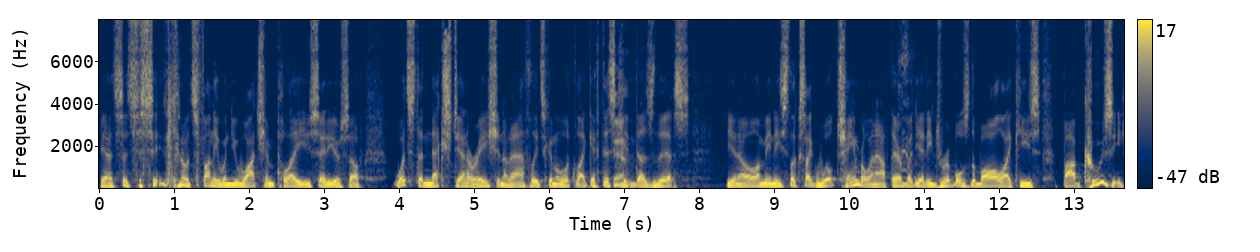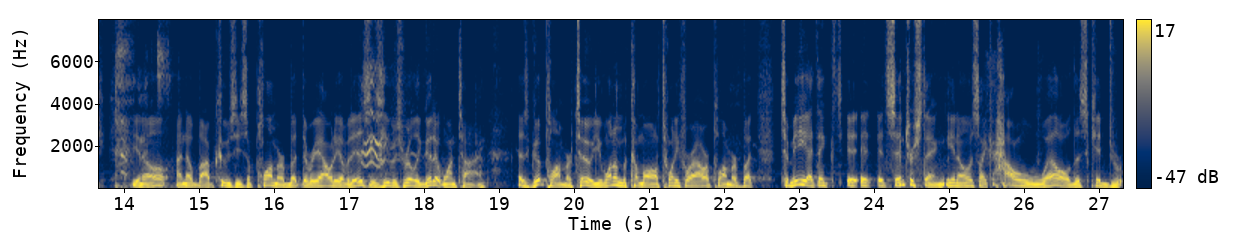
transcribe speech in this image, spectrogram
Yeah, it's, it's just, you know, it's funny when you watch him play, you say to yourself, what's the next generation of athletes going to look like if this yeah. kid does this? You know, I mean, he looks like Wilt Chamberlain out there, but yet he dribbles the ball like he's Bob Cousy. You know, I know Bob Cousy's a plumber, but the reality of it is, is he was really good at one time. As good plumber too. You want him to come all 24 hour plumber. But to me, I think it, it, it's interesting. You know, it's like how well this kid dr-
